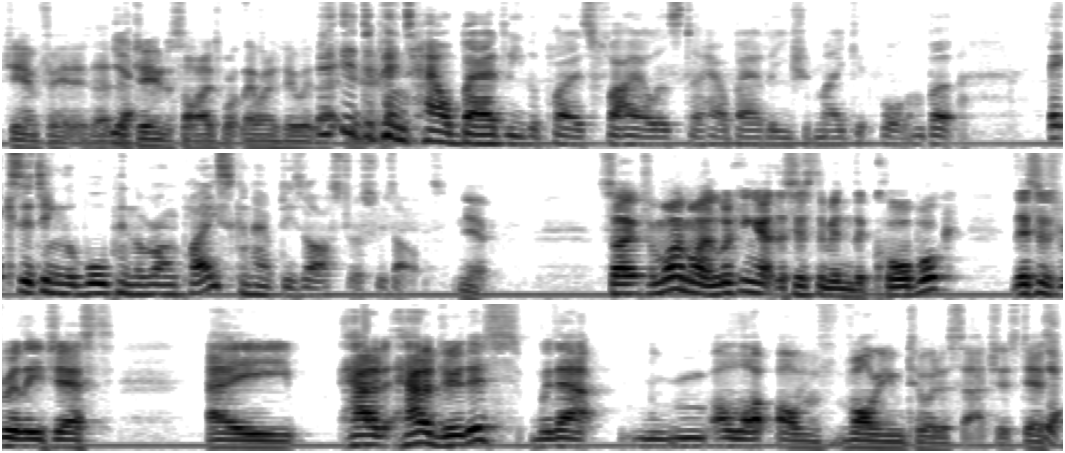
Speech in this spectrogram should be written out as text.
GM fiat. The Yeah. GM decides what they want to do with that. It, it know. depends how badly the players fail as to how badly you should make it for them. But exiting the warp in the wrong place can have disastrous results. Yeah. So, for my mind, looking at the system in the core book, This is really just a how to how to do this without a lot of volume to it as such. It's just Yeah,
